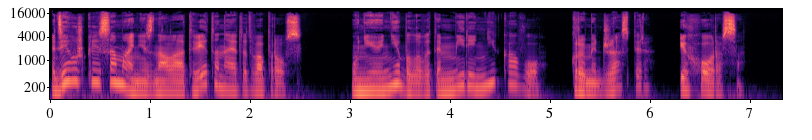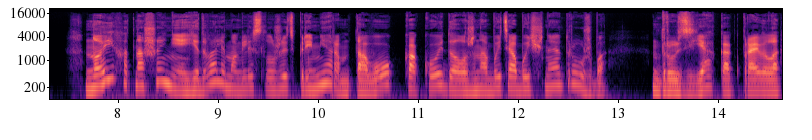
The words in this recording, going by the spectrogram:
Девушка и сама не знала ответа на этот вопрос. У нее не было в этом мире никого, кроме Джаспера и Хороса но их отношения едва ли могли служить примером того, какой должна быть обычная дружба. Друзья, как правило,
